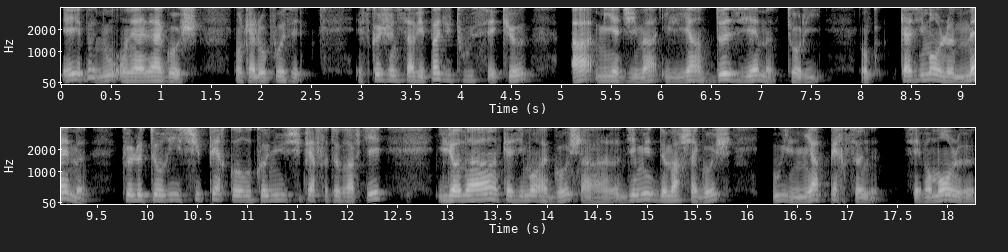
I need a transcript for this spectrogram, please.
Et ben, nous, on est allé à gauche, donc à l'opposé. Et ce que je ne savais pas du tout, c'est que à Miyajima, il y a un deuxième Tori, donc quasiment le même que le Tori super reconnu, super photographié. Il y en a un quasiment à gauche, à 10 minutes de marche à gauche, où il n'y a personne. C'est vraiment le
